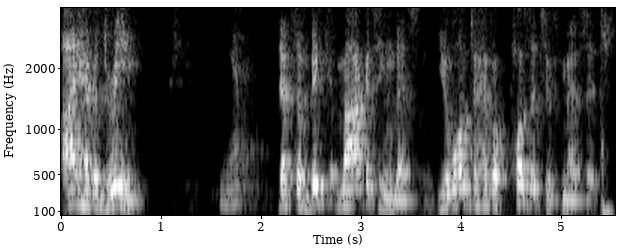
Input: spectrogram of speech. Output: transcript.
I have a dream. Yep. That's a big marketing lesson. You want to have a positive message.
